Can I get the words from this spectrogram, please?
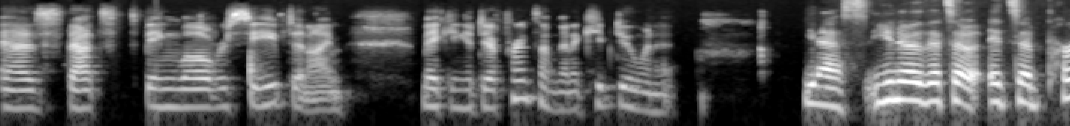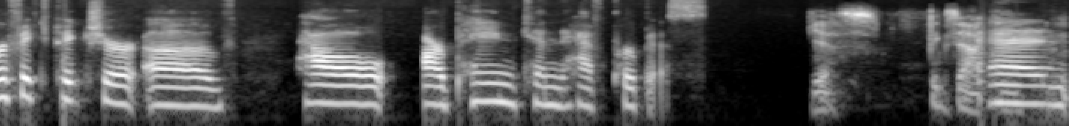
as that's being well received and I'm making a difference, I'm going to keep doing it. Yes, you know that's a it's a perfect picture of how our pain can have purpose. Yes, exactly. And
